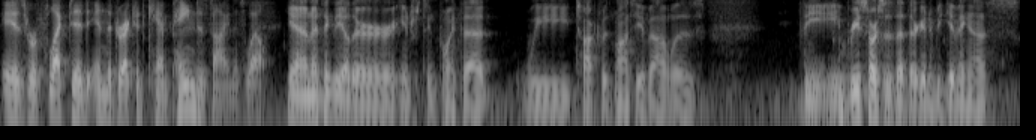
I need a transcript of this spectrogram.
is reflected in the directed campaign design as well. Yeah, and I think the other interesting point that we talked with Monte about was the resources that they're going to be giving us.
